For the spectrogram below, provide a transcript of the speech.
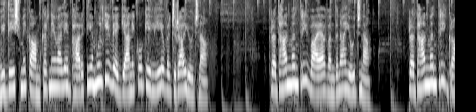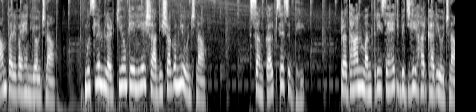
विदेश में काम करने वाले भारतीय मूल के वैज्ञानिकों के लिए वज्रा योजना, प्रधानमंत्री वाया वंदना योजना प्रधानमंत्री ग्राम परिवहन योजना, मुस्लिम लड़कियों के लिए शादी शगुन योजना, संकल्प से सिद्धि, प्रधानमंत्री सहज बिजली हर घर योजना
